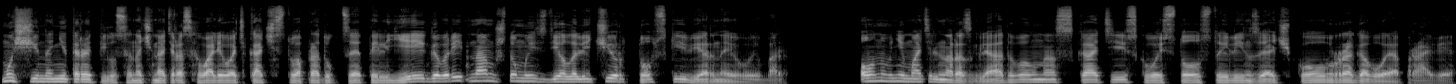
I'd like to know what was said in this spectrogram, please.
Мужчина не торопился начинать расхваливать качество продукции ателье и говорить нам, что мы сделали чертовски верный выбор. Он внимательно разглядывал нас с Катей сквозь толстые линзы очков в роговой оправе.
